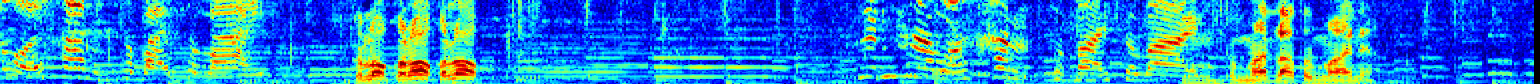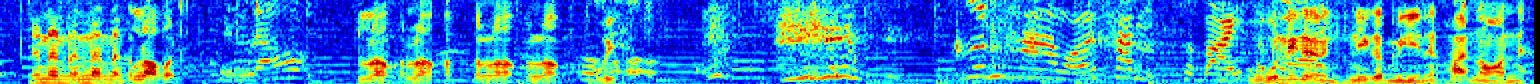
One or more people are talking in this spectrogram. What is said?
500ขั้นสบายสบาย กระลอกกระลอกกระลอก บายสบายอืมต้นไม้หลักต้นไม้เนี่ยนั่นนั่นนั่นกระลอกก่อนเห็นแล้วกระลอกกระลอกครับกระลอกกระลอกอุ้ยขึ้น 500ขั้นสบายโอ้โหนี่ก็นี่ก็มีนะพระนอนเนี่ย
